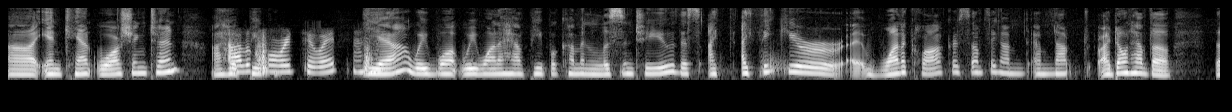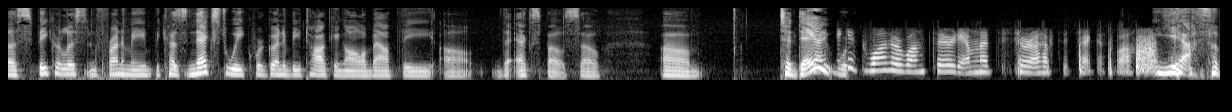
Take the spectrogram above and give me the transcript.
uh, in Kent, Washington. I hope I look people, forward to it. Mm-hmm. Yeah, we want we want to have people come and listen to you. This I I think you're one o'clock or something. I'm I'm not. I don't have the the speaker list in front of me because next week we're going to be talking all about the uh, the expo. So. Um, today. Yeah, I think it's one or one thirty. I'm not sure. I have to check as well. Yeah. So,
